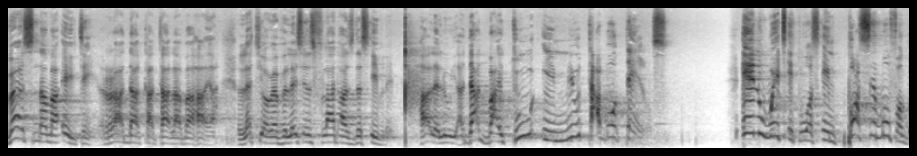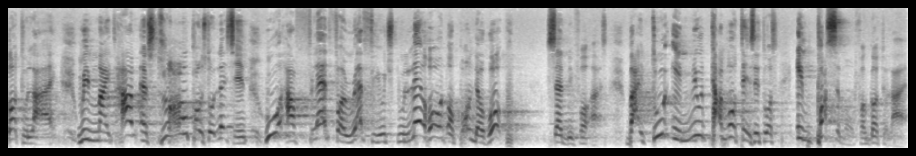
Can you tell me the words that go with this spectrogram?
Verse number 18. Rada katala bahaya. Let your revelations flood us this evening. Hallelujah. That by two immutable things, in which it was impossible for God to lie, we might have a strong consolation who have fled for refuge to lay hold upon the hope set before us. By two immutable things, it was impossible for God to lie.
